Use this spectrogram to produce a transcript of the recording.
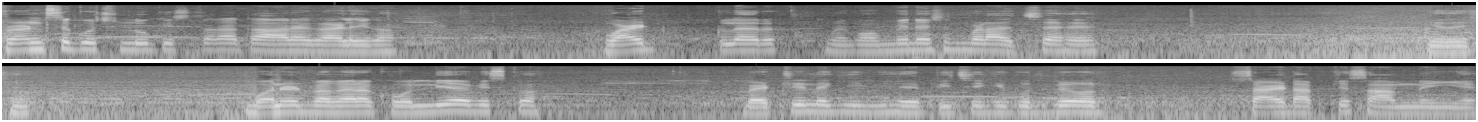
फ्रंट से कुछ लुक इस तरह का आ रहा है गाड़ी का। वाइट कलर में कॉम्बिनेशन बड़ा अच्छा है। ये देखें। बोनेट वगैरह खोल लिया अब इसका। बैटरी लगी हुई है पीछे की कुतबे और साइड आपके सामने ही है।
